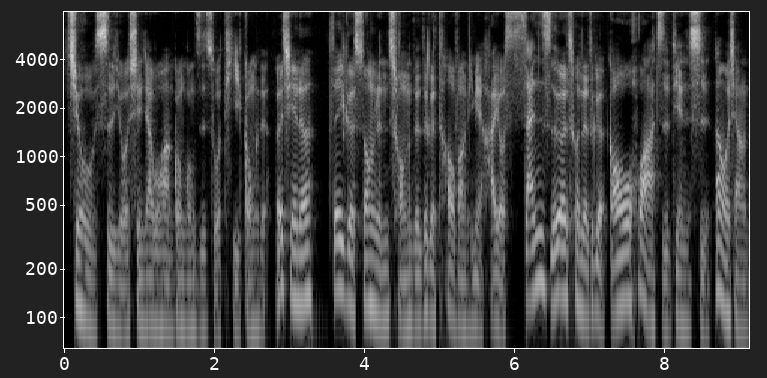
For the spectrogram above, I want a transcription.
就是由新加坡航空公司所提供的，而且呢，这个双人床的这个套房里面还有三十二寸的这个高画质电视。那我想，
